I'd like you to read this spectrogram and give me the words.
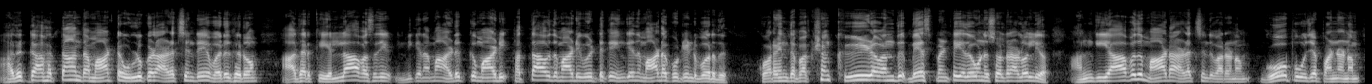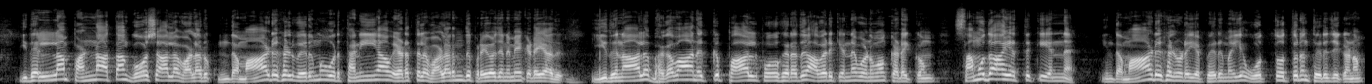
அதுக்காகத்தான் அந்த மாட்டை உள்ளுக்குள்ள அழைச்சுட்டே வருகிறோம். அதற்கு எல்லா வசதியும் இன்னைக்கு நம்ம அடுக்கு மாடி பத்தாவது மாடி வீட்டுக்கு எங்கேருந்து மாடை கூட்டிகிட்டு போகிறது குறைந்தபட்சம் கீழே வந்து பேஸ்மெண்ட்டு ஏதோ ஒன்று சொல்கிறாளோ இல்லையோ அங்கேயாவது மாடை அழைச்சிட்டு வரணும் கோ பூஜை பண்ணணும். இதெல்லாம் பண்ணாதான் கோசாலை வளரும். இந்த மாடுகள் வெறும் ஒரு தனியாக இடத்துல வளர்ந்து பிரயோஜனமே கிடையாது. இதனால பகவானுக்கு பால் போகிறது அவருக்கு என்ன வேணுமோ கிடைக்கும். சமுதாயத்துக்கு என்ன? இந்த மாடுகளுடைய பெருமையை ஒத்தொத்தரும் தெரிஞ்சுக்கணும்.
